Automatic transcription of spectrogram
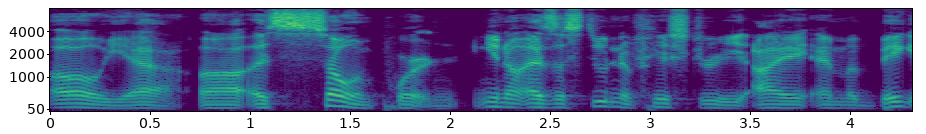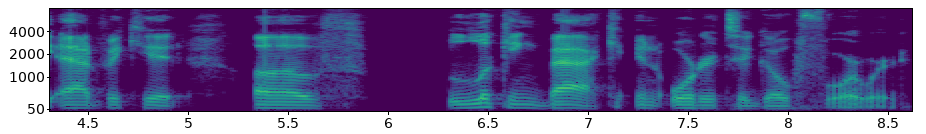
Oh yeah, uh, it's so important. You know, as a student of history, I am a big advocate of looking back in order to go forward.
